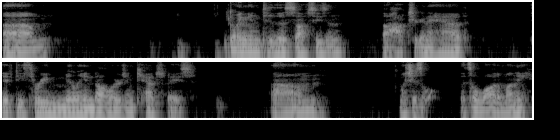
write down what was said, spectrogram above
Um, going into this offseason, the Hawks are going to have $53 million in cap space, um, which is it's a lot of money.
